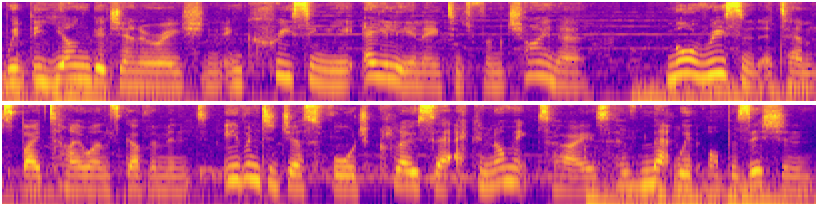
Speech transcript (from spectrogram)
With the younger generation increasingly alienated from China, more recent attempts by Taiwan's government, even to just forge closer economic ties, have met with opposition.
